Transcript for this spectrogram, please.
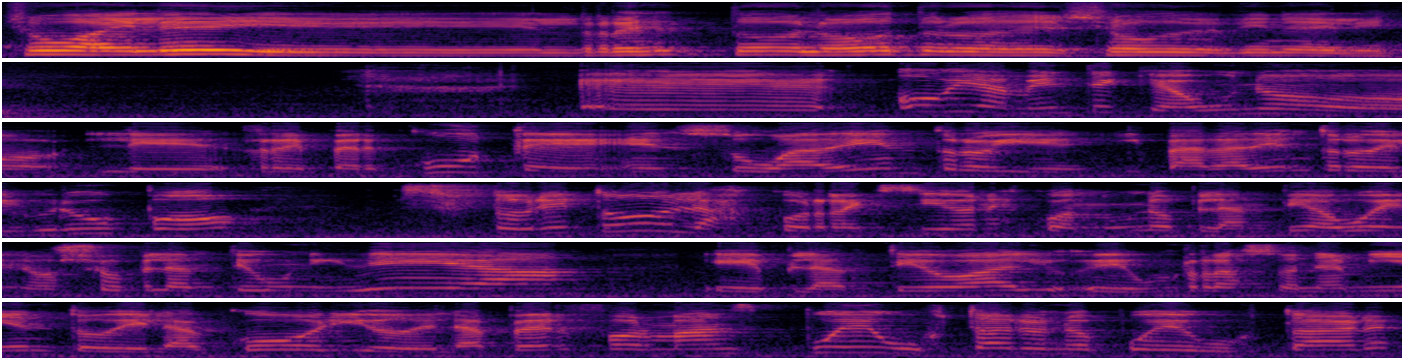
yo bailé y el resto, todo lo otro es el show de Tinelli. Eh, obviamente que a uno le repercute en su adentro y, y para adentro del grupo, sobre todo las correcciones cuando uno plantea, bueno, yo planteo una idea, eh, planteo algo, eh, un razonamiento del acorio, de la performance, puede gustar o no puede gustar.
